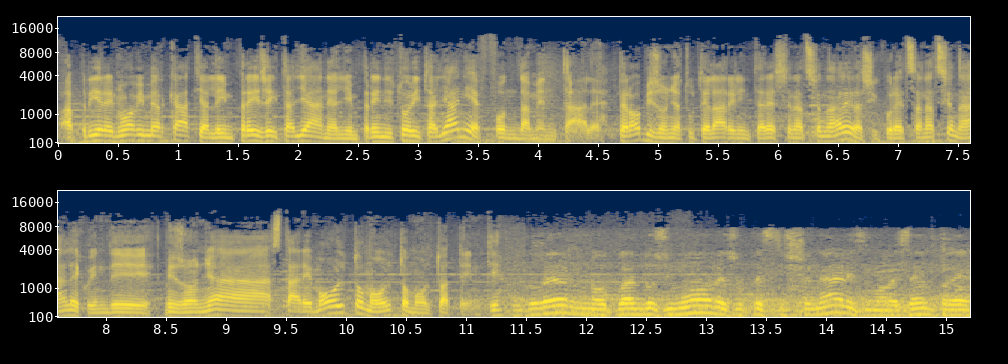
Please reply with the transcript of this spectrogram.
Aprire nuovi mercati alle imprese italiane, agli imprenditori italiani è fondamentale, però bisogna tutelare l'interesse nazionale e la sicurezza nazionale, quindi bisogna stare molto molto molto attenti. Il governo quando si muove su questi scenari si muove sempre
